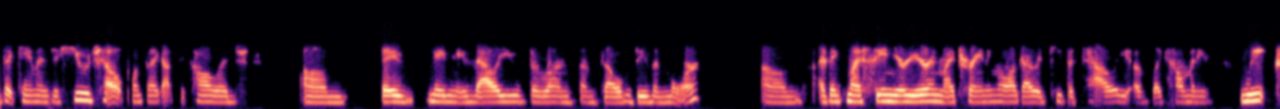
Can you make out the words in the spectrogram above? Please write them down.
that came into huge help once I got to college. Um, they made me value the runs themselves even more. Um, I think my senior year in my training log, I would keep a tally of like how many weeks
